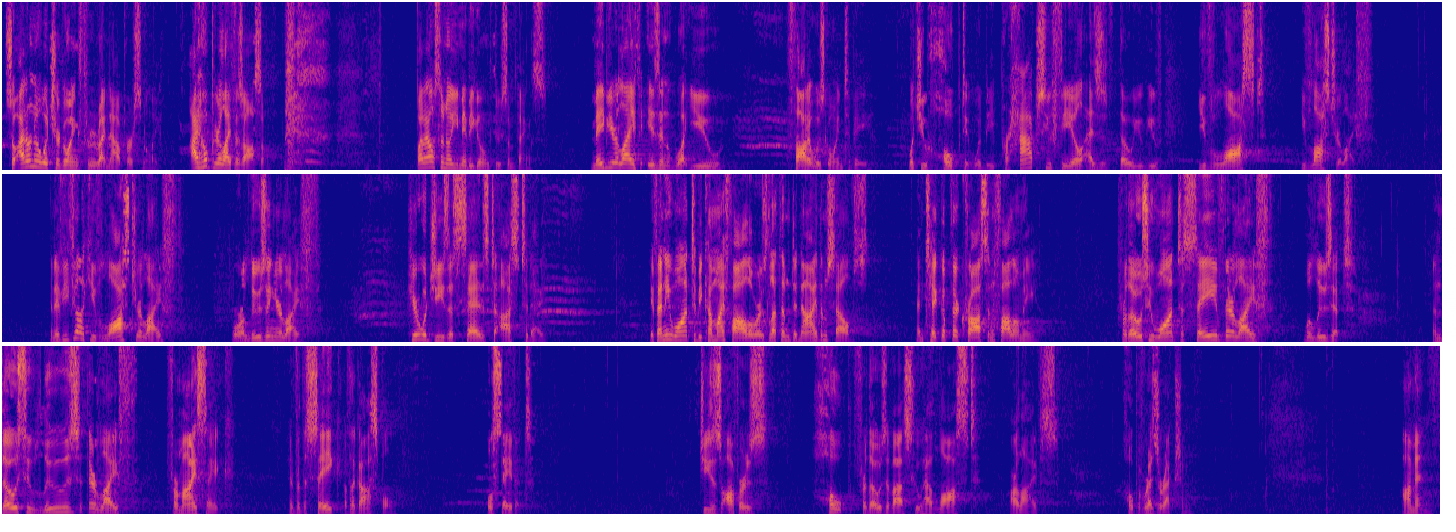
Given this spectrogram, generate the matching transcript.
So I don't know what you're going through right now personally. I hope your life is awesome. but I also know you may be going through some things. Maybe your life isn't what you thought it was going to be, what you hoped it would be. Perhaps you feel as though you, you've, you've, lost, you've lost your life. And if you feel like you've lost your life or are losing your life, Hear what Jesus says to us today. If any want to become my followers, let them deny themselves and take up their cross and follow me. For those who want to save their life will lose it, and those who lose their life for my sake and for the sake of the gospel will save it. Jesus offers hope for those of us who have lost our lives, hope of resurrection. Amen.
